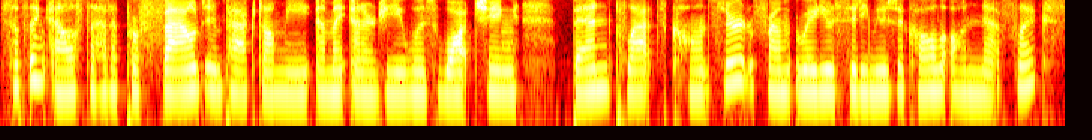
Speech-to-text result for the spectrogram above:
Something else that had a profound impact on me and my energy was watching Ben Platt's concert from Radio City Music Hall on Netflix.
